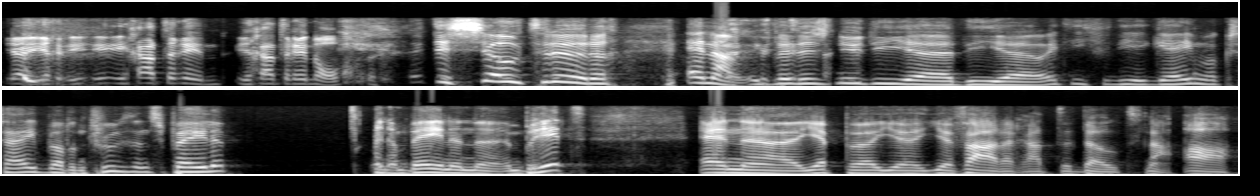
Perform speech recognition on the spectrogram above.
Ja, je, je, gaat erin. Je gaat erin op. Het is zo treurig. En nou, ik ben dus nu die, uh, die, weet die, die game, wat ik zei, Blood and Truth aan het spelen. En dan ben je een, een Brit. En uh, je, hebt, je, je vader gaat dood. Nou, ah.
